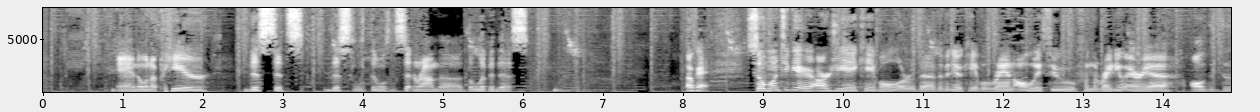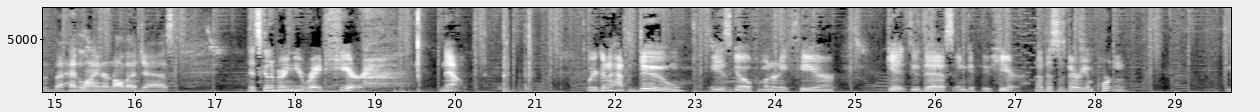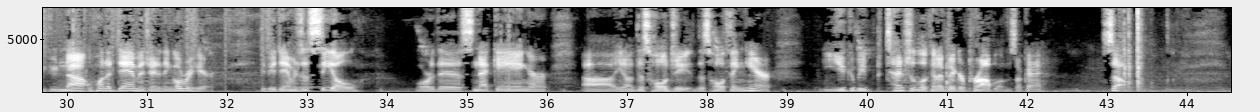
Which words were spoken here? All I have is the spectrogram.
and the one up here, this sits, this was sitting around the, the lip of this. Okay, so once you get your RCA cable or the, the video cable ran all the way through from the radio area, all the, the, the headliner and all that jazz, it's gonna bring you right here. Now, what you're gonna have to do is go from underneath here, get it through this, and get through here. Now this is very important. You do not want to damage anything over here. If you damage the seal, or this necking, or uh, you know this whole G, this whole thing here, you could be potentially looking at bigger problems. Okay, so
